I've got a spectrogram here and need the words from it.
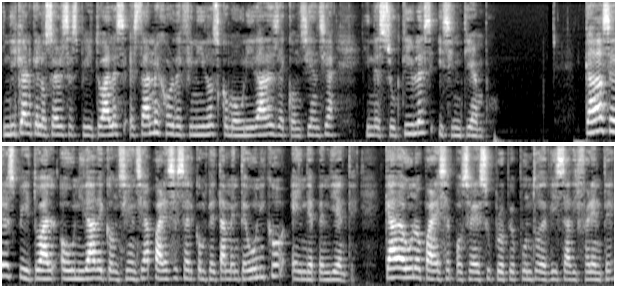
indican que los seres espirituales están mejor definidos como unidades de conciencia indestructibles y sin tiempo. Cada ser espiritual o unidad de conciencia parece ser completamente único e independiente. Cada uno parece poseer su propio punto de vista diferente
